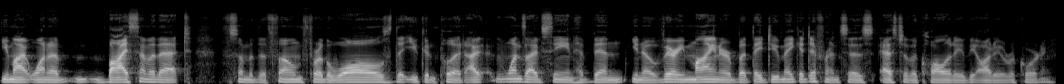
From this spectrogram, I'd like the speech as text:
you might want to buy some of that some of the foam for the walls that you can put. I the ones I've seen have been, you know, very minor, but they do make a difference as as to the quality of the audio recording.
